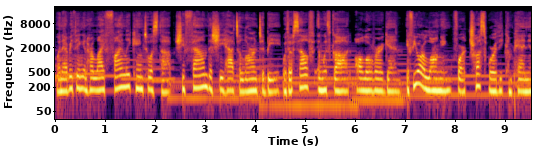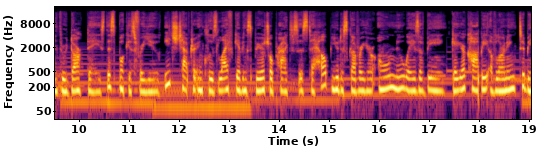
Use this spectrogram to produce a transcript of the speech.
When everything in her life finally came to a stop, she found that she had to learn to be with herself and with God all over again. If you are longing for a trustworthy companion through dark days, this book is for you. Each chapter includes life giving spiritual practices to help you discover your own new ways of being. Get your copy of Learning to Be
